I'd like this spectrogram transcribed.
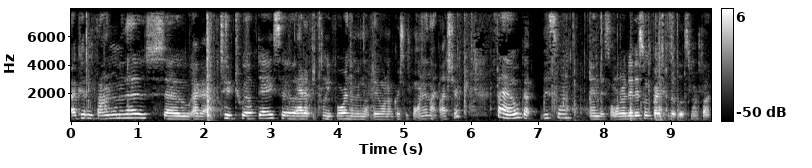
I couldn't find one of those, so I got two 12 days, so add up to 24, and then we won't do one on Christmas morning like last year. So got this one and this one. We're gonna do this one first because it looks more fun.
